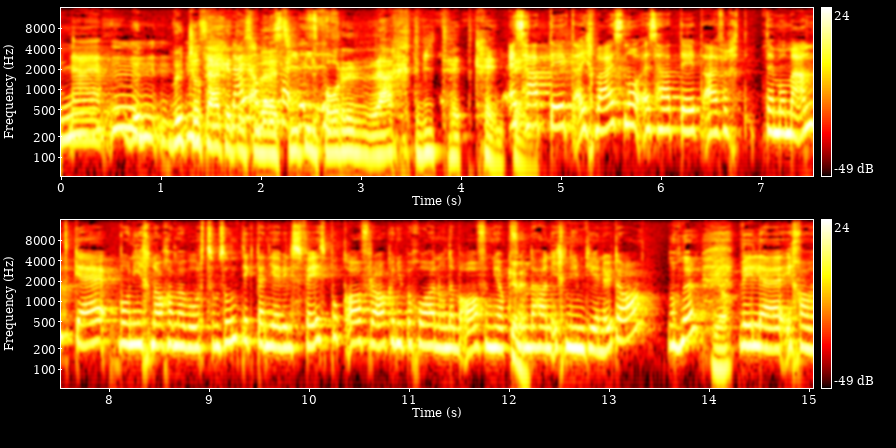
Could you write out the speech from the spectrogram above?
Nein. Ich würde schon sagen, Nein, dass man Sibyl vorher recht weit hat kennt. Es hat dort, ich weiss noch, es hat dort einfach den Moment gegeben, wo ich nach einem Wort zum Sonntag dann jeweils Facebook-Anfragen bekommen habe und am Anfang ja gefunden genau. habe, ich nehme die nicht an. Oder? Ja. Weil äh, ich habe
